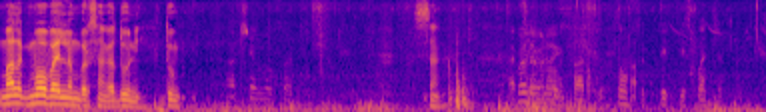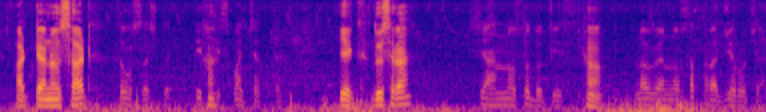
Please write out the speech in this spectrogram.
मालक मोबाईल नंबर सांगा दोन्ही. तुम सांगा. चौसष्ट तेहतीस पंच्याहत्तर. अठ्ठ्याण्णव साठ? चौसष्ट तेहतीस पंच्याहत्तर. एक. दुसरा? शहाण्णव सदोतीस. हां. नव्याण्णव सतरा झिरो चार.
